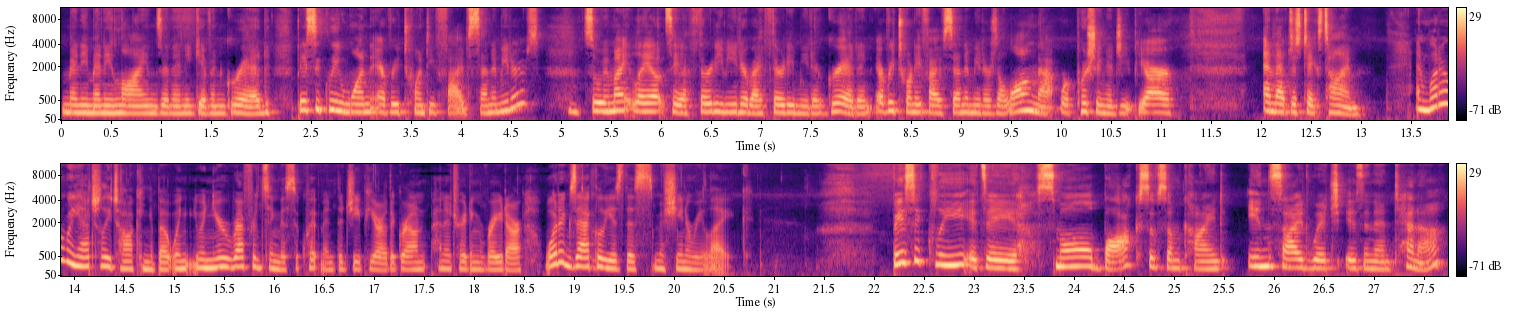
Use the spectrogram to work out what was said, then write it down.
many, many lines in any given grid, basically one every 25 centimeters. Mm-hmm. So we might lay out, say, a 30 meter by 30 meter grid, and every 25 centimeters along that, we're pushing a GPR. And that just takes time. And what are we actually talking about when, when you're referencing this equipment, the GPR, the ground penetrating radar? What exactly is this machinery like? Basically, it's a small box of some kind inside which is an antenna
